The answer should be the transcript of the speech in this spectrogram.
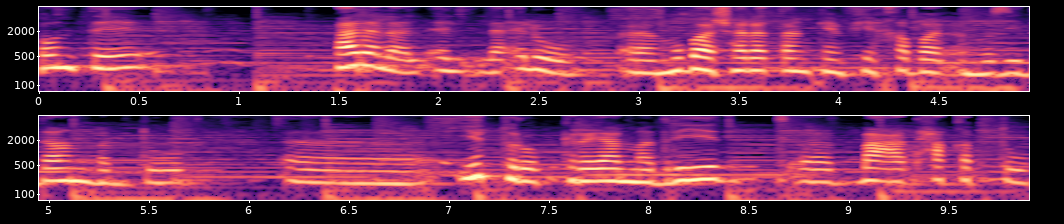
كونتي بارلل له آه، مباشرة كان في خبر إنه زيدان بده آه، يترك ريال مدريد آه، بعد حقبته.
